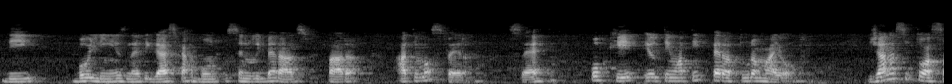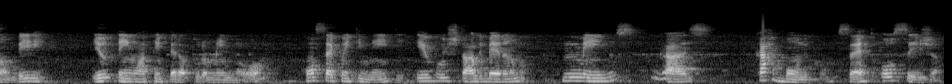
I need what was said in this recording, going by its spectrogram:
de bolinhas né, de gás carbônico sendo liberados para a atmosfera, certo? Porque eu tenho uma temperatura maior. Já na situação B, eu tenho uma temperatura menor, consequentemente, eu vou estar liberando menos gás carbônico, certo? Ou seja,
